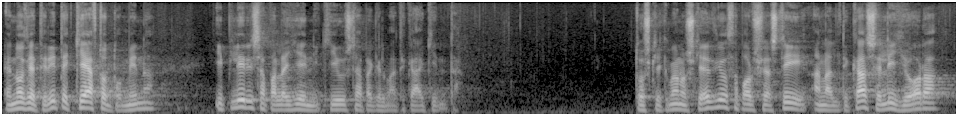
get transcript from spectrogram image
Ενώ διατηρείται και αυτόν τον μήνα η πλήρης απαλλαγή ενοικίου στα επαγγελματικά ακίνητα. Το συγκεκριμένο σχέδιο θα παρουσιαστεί αναλυτικά σε λίγη ώρα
